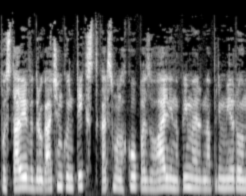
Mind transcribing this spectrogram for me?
postavi v drugačen kontekst, kar smo lahko opazovali naprimer, na primeru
